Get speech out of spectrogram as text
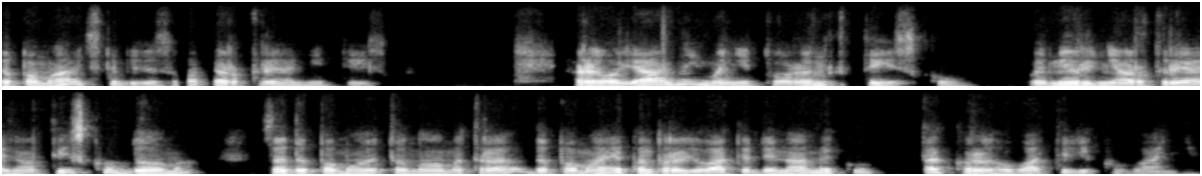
допомагають стабілізувати артеріальний тиск. Регулярний моніторинг тиску. Вимірювання артеріального тиску вдома за допомогою тонометра допомагає контролювати динаміку та коригувати лікування.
